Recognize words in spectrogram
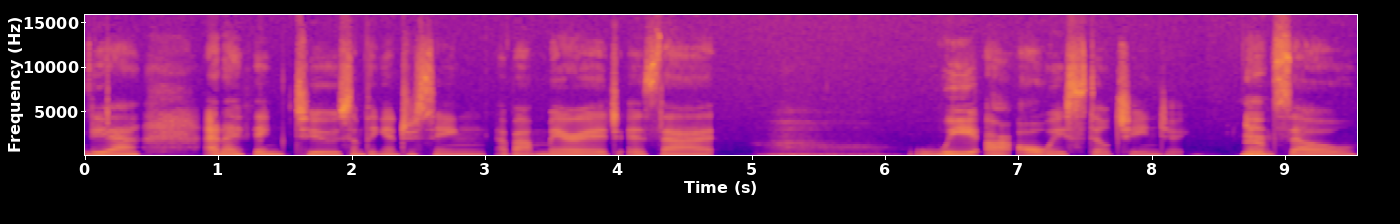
Yeah. And I think, too, something interesting about marriage is that we are always still changing. Yeah. And so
